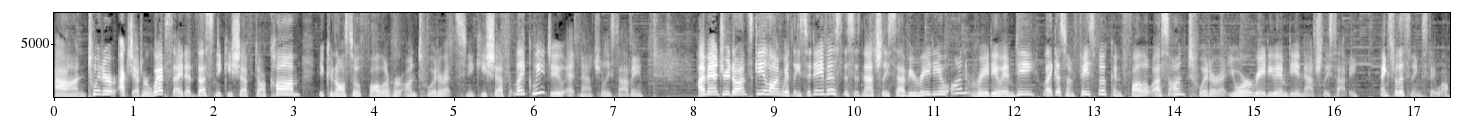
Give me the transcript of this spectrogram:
on Twitter, actually at her website at thesneakychef.com. You can also follow her on Twitter at Sneaky Chef, like we do at Naturally Savvy. I'm Andrea Donsky along with Lisa Davis. This is Naturally Savvy Radio on Radio MD. Like us on Facebook and follow us on Twitter at Your Radio MD and Naturally Savvy. Thanks for listening. Stay well.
